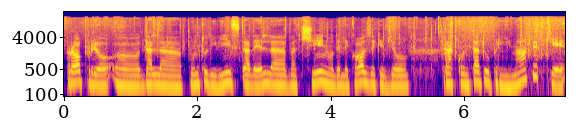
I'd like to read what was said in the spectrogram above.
proprio eh, dal punto di vista del vaccino, delle cose che vi ho raccontato prima, perché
